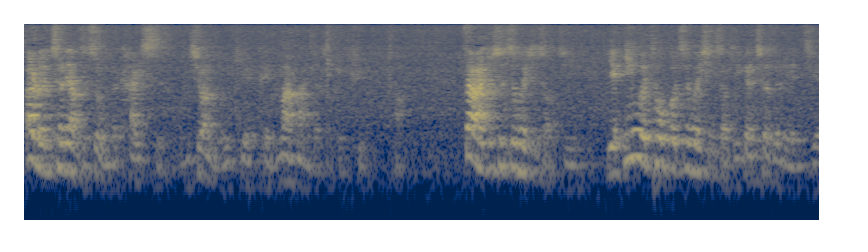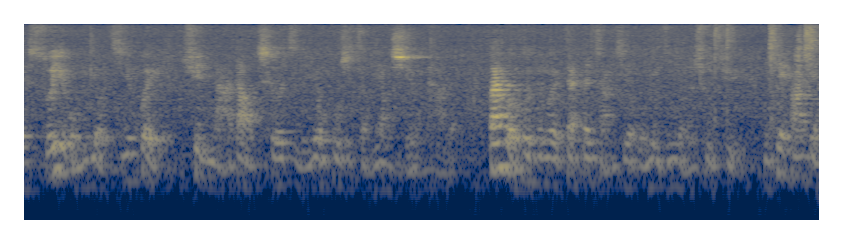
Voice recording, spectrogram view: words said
二轮车辆只是我们的开始，我们希望有一天可以慢慢的走出去。啊，再来就是智慧型手机，也因为透过智慧型手机跟车子连接，所以我们有机会去拿到车子的用户是怎么样使用它的。待会儿会不会再分享一些我们已经有的数据？你可以发现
